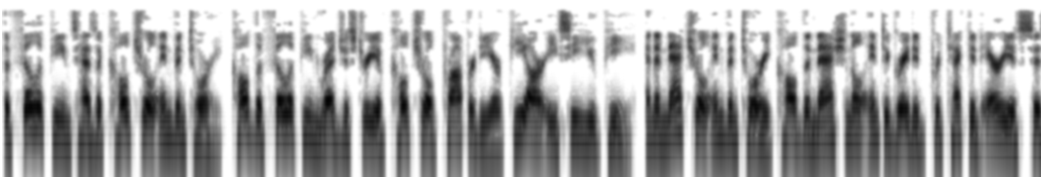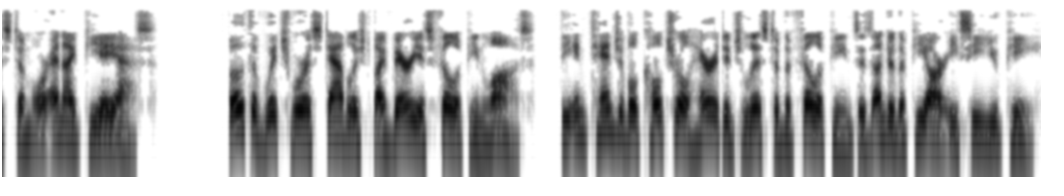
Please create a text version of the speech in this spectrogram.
The Philippines has a cultural inventory, called the Philippine Registry of Cultural Property or PRECUP, and a natural inventory called the National Integrated Protected Areas System or NIPAS. Both of which were established by various Philippine laws. The Intangible Cultural Heritage List of the Philippines is under the PRECUP.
